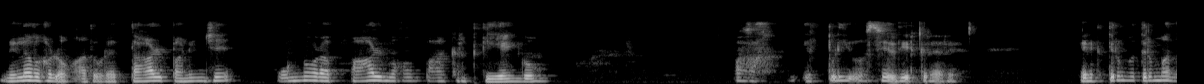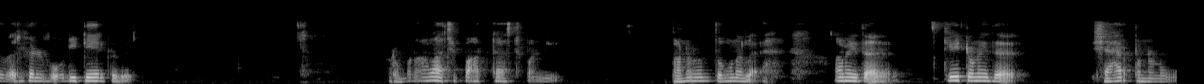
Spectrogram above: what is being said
நிலவுகளும் அதோட தாழ் பணிஞ்சு உன்னோட பால் முகம் பார்க்கறதுக்கு ஏங்கும். எப்படி யோசிச்சு எழுதியிருக்கிறாரு? எனக்கு திரும்ப திரும்ப அந்த வரிகள் ஓடிட்டே இருக்குது. ரொம்ப நாளாச்சு பாட்காஸ்ட் பண்ணி. பண்ணணும்னு தோணலை. ஆனால் இதை கேட்டோன்னே இதை ஷேர் பண்ணணும்.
